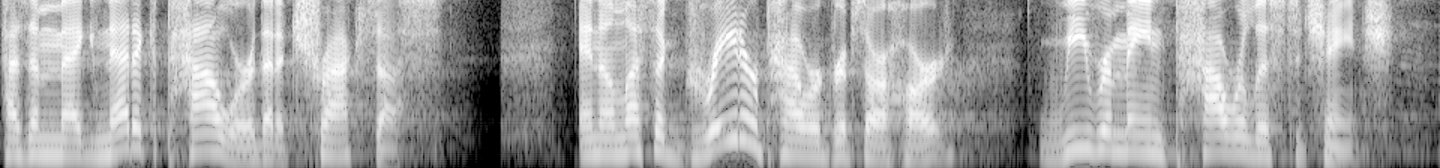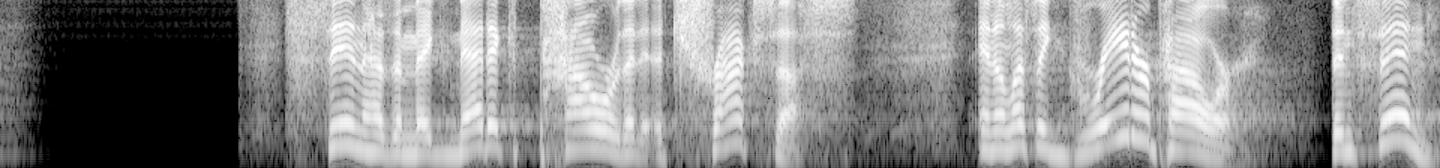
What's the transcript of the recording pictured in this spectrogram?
has a magnetic power that attracts us. And unless a greater power grips our heart, we remain powerless to change. Sin has a magnetic power that attracts us. And unless a greater power than sin,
